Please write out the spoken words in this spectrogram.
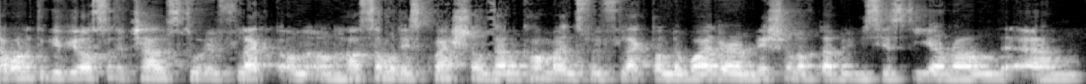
I, wanted to give you also the chance to reflect on, on how some of these questions and comments reflect on the wider ambition of WBCSD around um,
